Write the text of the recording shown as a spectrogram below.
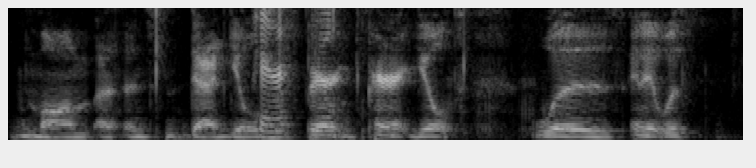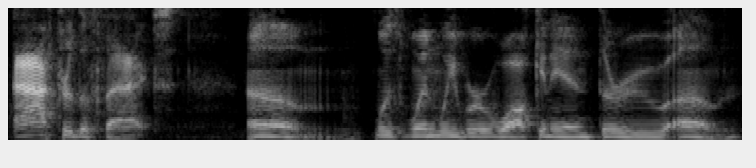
mom uh, and dad guilt, Parent parent, parent guilt. was, and it was after the fact, um, was when we were walking in through, um,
